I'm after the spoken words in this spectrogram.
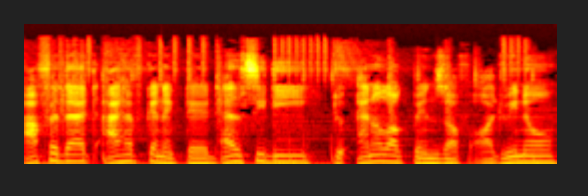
After that, I have connected LCD to analog pins of Arduino.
